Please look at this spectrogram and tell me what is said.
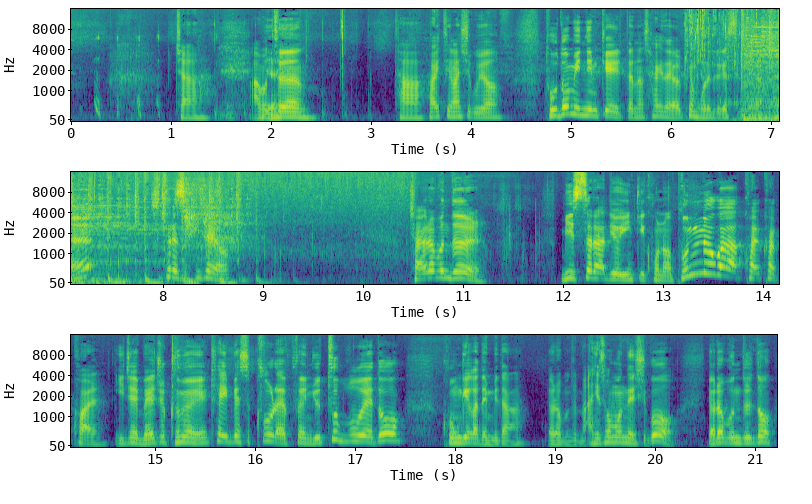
자, 아무튼 다 화이팅 하시고요. 도도미님께 일단은 사이다 10캔 보내드리겠습니다. 네? 스트레스 푸세요. 자, 여러분들. 미스터 라디오 인기 코너 분노가 콸콸콸 이제 매주 금요일 KBS 쿨 FM 유튜브에도 공개가 됩니다. 여러분들 많이 소문 내시고 여러분들도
